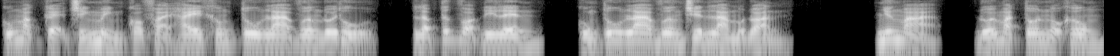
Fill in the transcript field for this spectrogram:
cũng mặc kệ chính mình có phải hay không tu la vương đối thủ, lập tức vọt đi lên, cùng Tu La Vương chiến làm một đoàn. Nhưng mà, đối mặt tôn ngộ không.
